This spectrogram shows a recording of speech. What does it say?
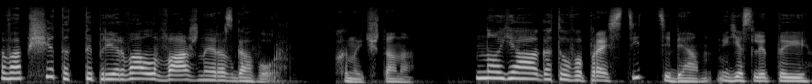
«Вообще-то ты прервал важный разговор», — хнычет она. «Но я готова простить тебя, если ты...»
